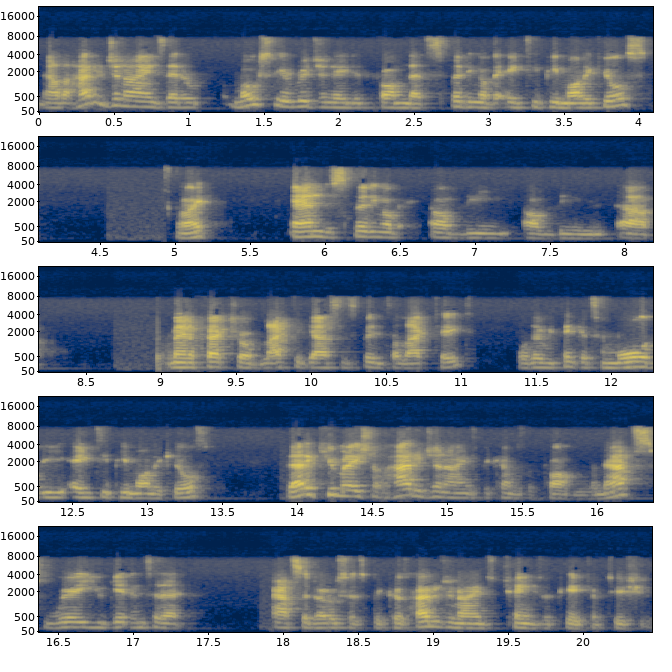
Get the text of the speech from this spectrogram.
Now, the hydrogen ions that are mostly originated from that splitting of the ATP molecules, right, and the splitting of, of the of the uh, manufacture of lactic acid split into lactate, although we think it's more the ATP molecules. That accumulation of hydrogen ions becomes the problem, and that's where you get into that acidosis because hydrogen ions change the pH of tissue.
